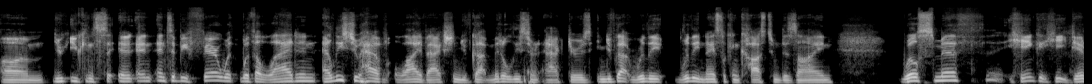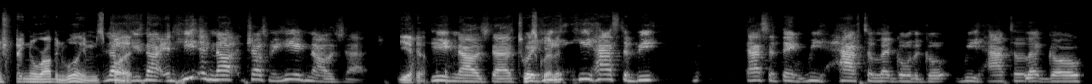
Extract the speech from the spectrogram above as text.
Um, you you can say, and, and to be fair with with Aladdin, at least you have live action. You've got Middle Eastern actors, and you've got really really nice looking costume design. Will Smith, he ain't he damn sure ain't no Robin Williams. No, but, he's not, and he acknowledged. Trust me, he acknowledged that. Yeah, he acknowledged that. To he, he has to be. That's the thing. We have to let go of the go. We have to let go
